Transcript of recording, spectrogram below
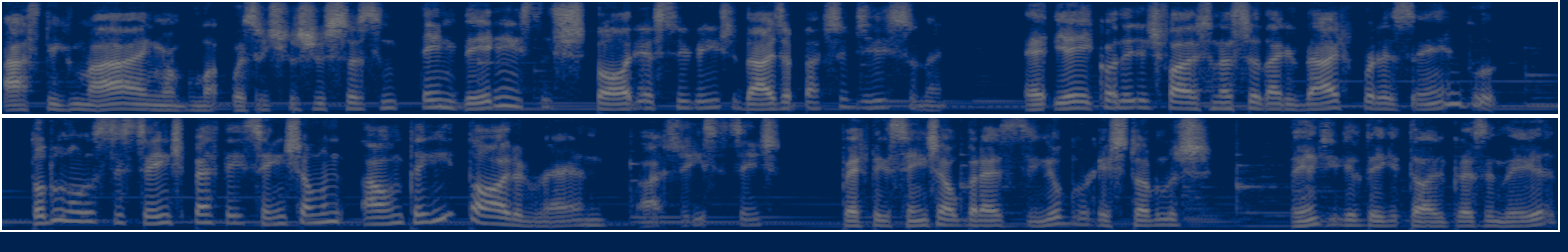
afirmarem alguma coisa, as pessoas entenderem essa história, essa identidade a partir disso, né? É, e aí, quando a gente fala de nacionalidade, por exemplo, todo mundo se sente pertencente a um, a um território, né? A gente se sente pertencente ao Brasil porque estamos dentro do território brasileiro.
